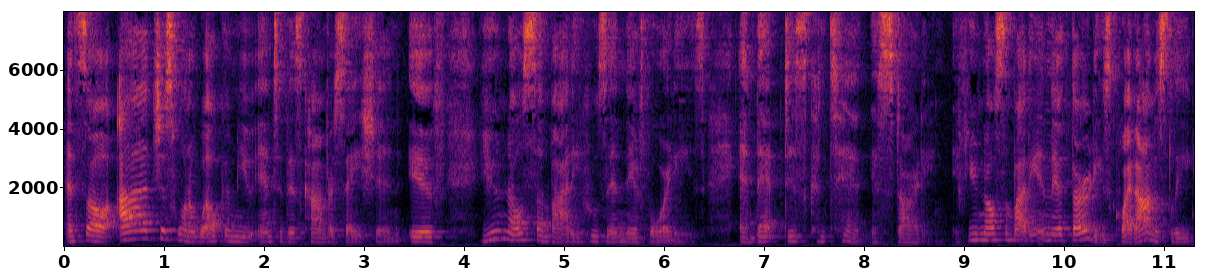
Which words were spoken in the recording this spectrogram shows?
And so I just want to welcome you into this conversation. If you know somebody who's in their 40s and that discontent is starting, if you know somebody in their 30s, quite honestly,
